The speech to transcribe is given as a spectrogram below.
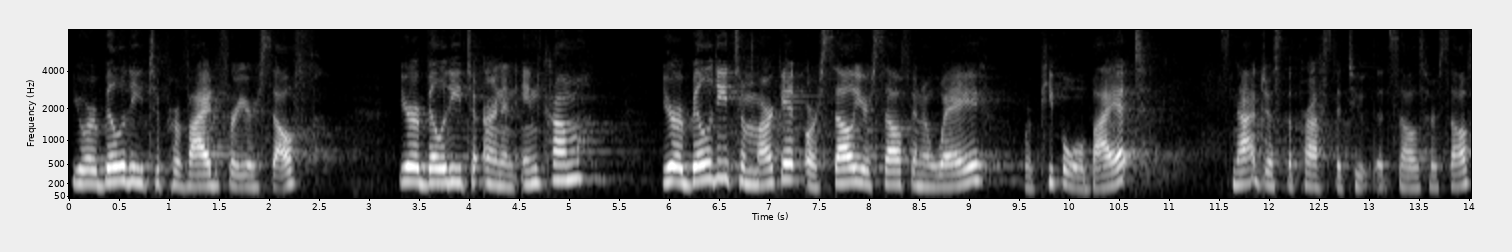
your ability to provide for yourself, your ability to earn an income, your ability to market or sell yourself in a way where people will buy it. It's not just the prostitute that sells herself.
